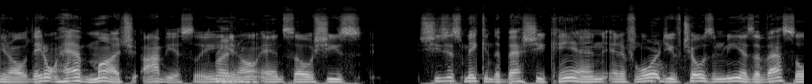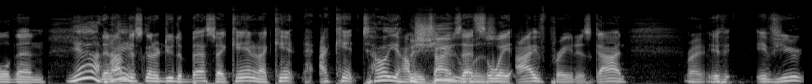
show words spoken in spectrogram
you know, they don't have much, obviously, Right. you know, and so she's she's just making the best she can. And if Lord, you've chosen me as a vessel, then Yeah, then I'm just going to do the best I can. And I can't I can't tell you how many she times that's the way I've prayed. Is God, right. if if you're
